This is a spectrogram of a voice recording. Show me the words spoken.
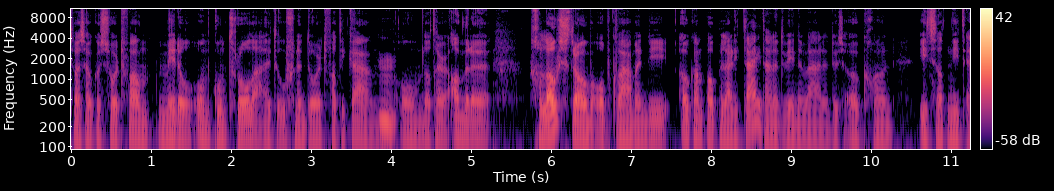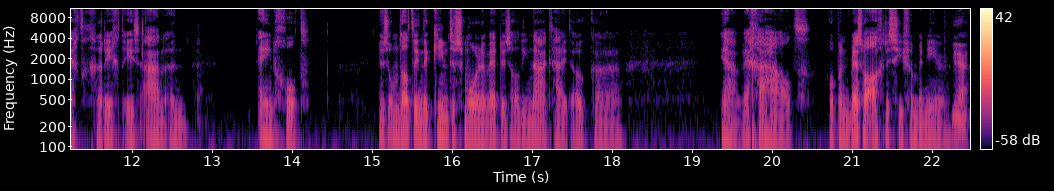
was ook een soort van middel om controle uit te oefenen door het Vaticaan. Hmm. Omdat er andere geloofsstromen opkwamen die ook aan populariteit aan het winnen waren. Dus ook gewoon iets dat niet echt gericht is aan een één god. Dus om dat in de kiem te smoren werd dus al die naaktheid ook eh, ja, weggehaald. Op een best wel agressieve manier. Ja,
